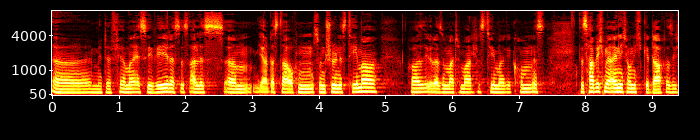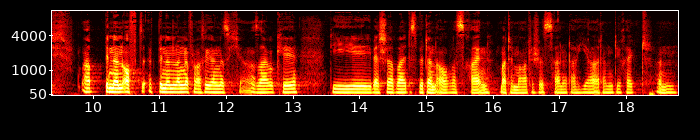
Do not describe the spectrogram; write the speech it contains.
äh, mit der Firma SEW, dass das alles, ähm, ja, dass da auch ein, so ein schönes Thema quasi oder so ein mathematisches Thema gekommen ist. Das habe ich mir eigentlich auch nicht gedacht. Also ich hab, bin dann oft, bin dann lange davon ausgegangen, dass ich sage, okay, die Bachelorarbeit, das wird dann auch was rein Mathematisches sein oder hier dann direkt ein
